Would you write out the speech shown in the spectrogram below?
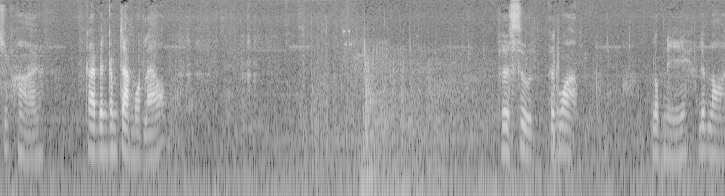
ชิบหาย กลายเป็นกำจัดหมดแล้วเพลสูดเอ็ดวาร์ดหลบหนีเรียบร้อย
